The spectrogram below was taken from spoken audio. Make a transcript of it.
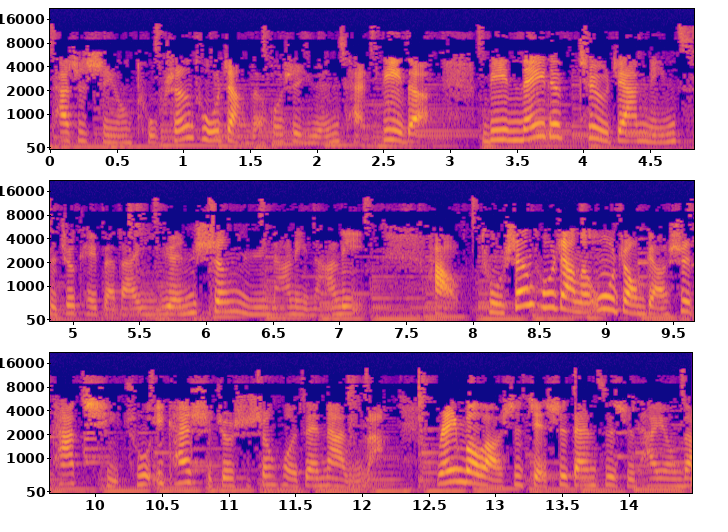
它是形容土生土长的或是原产地的，be native to 加名词就可以表达原生于哪里哪里。好，土生土长的物种表示它起初一开始就是生活在那里嘛。Rainbow 老师解释单字时，他用到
